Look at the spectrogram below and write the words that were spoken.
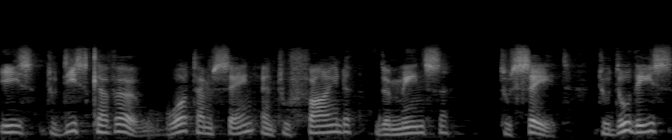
is to discover what I'm saying and to find the means to say it. To do this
